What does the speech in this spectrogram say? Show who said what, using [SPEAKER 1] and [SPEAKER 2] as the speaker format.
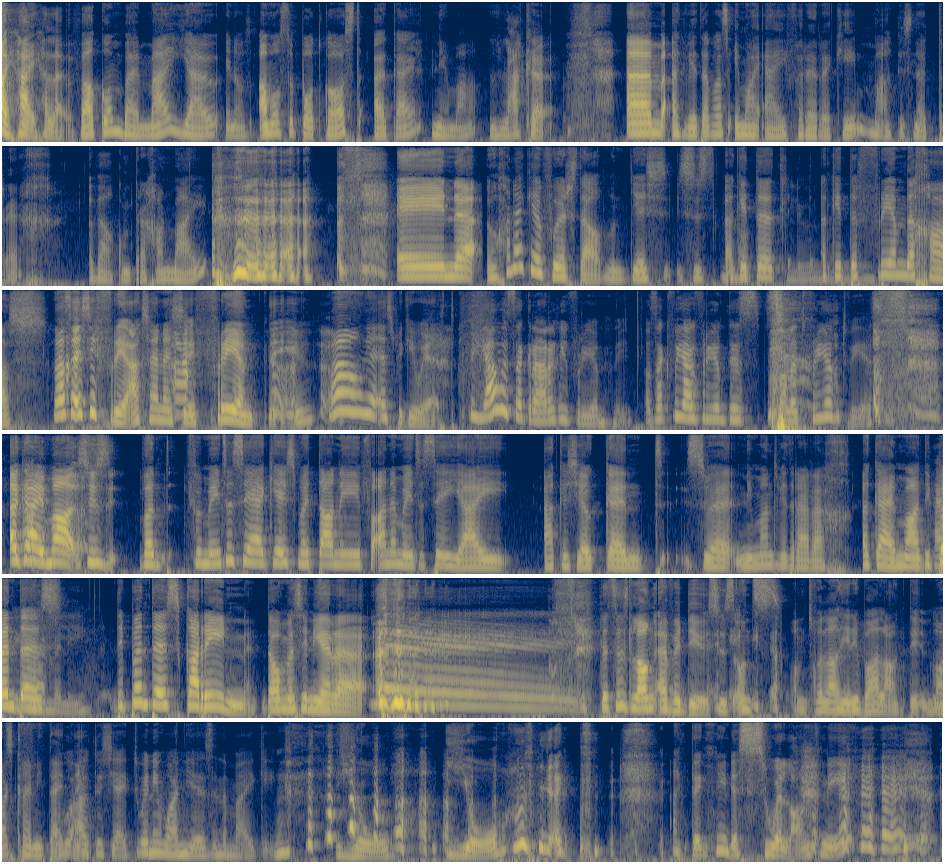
[SPEAKER 1] Hi, hi, hallo. Welkom by my, jou en ons almal se podcast. Okay, nee maar, lekker. Ehm um, ek weet ek was MIA vir 'n rukkie, maar ek is nou terug. Welkom terug aan my. en uh, hoe gaan ek jou voorstel? Want jy's soos ek het 'n ek het 'n vreemde gas. Nou sy sê vreemd, ek sê nou sê vreemd nie. Wel, jy is bietjie weird.
[SPEAKER 2] Vir jou is ek regtig nie vreemd nie. As ek vir jou vreemd is, sal dit vreemd wees.
[SPEAKER 1] Okay, maar soos want vir mense sê ek jy's my tannie, vir ander mense sê jy ek is jou kind. So niemand weet regtig. Okay, maar die punt
[SPEAKER 2] Happy
[SPEAKER 1] is
[SPEAKER 2] family.
[SPEAKER 1] die punt is Karin, dames en here. Dit is long overdue. Soos ons
[SPEAKER 2] Ja.
[SPEAKER 1] ons wil al hierdie baie lank doen, maar ons kry nie tyd
[SPEAKER 2] Hoe
[SPEAKER 1] nie.
[SPEAKER 2] oud is jy? 21 years in the making.
[SPEAKER 1] Jo. Jo. ek ek dink nie dis so lank nie.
